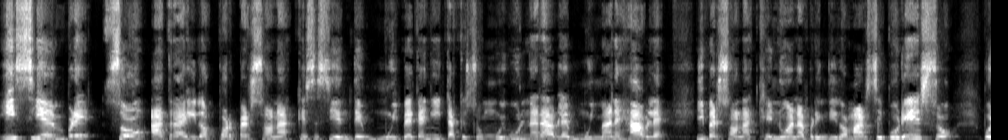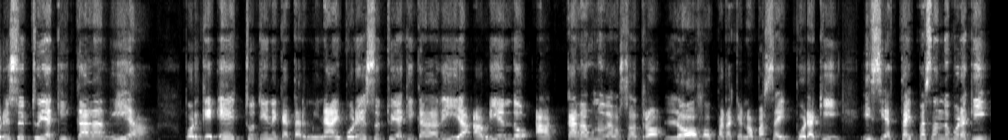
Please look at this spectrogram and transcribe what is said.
y siempre son atraídos por personas que se sienten muy pequeñitas, que son muy vulnerables, muy manejables y personas que no han aprendido a amarse. Por eso, por eso estoy aquí cada día, porque esto tiene que terminar y por eso estoy aquí cada día abriendo a cada uno de vosotros los ojos para que no paséis por aquí y si estáis pasando por aquí,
